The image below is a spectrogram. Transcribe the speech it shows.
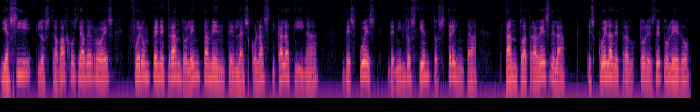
Y así los trabajos de Averroes fueron penetrando lentamente en la escolástica latina después de 1230, tanto a través de la Escuela de Traductores de Toledo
